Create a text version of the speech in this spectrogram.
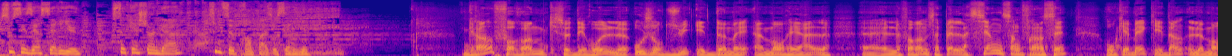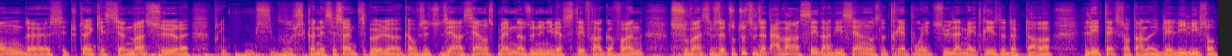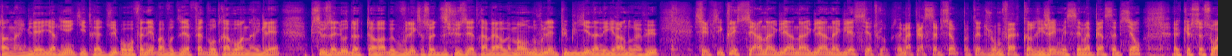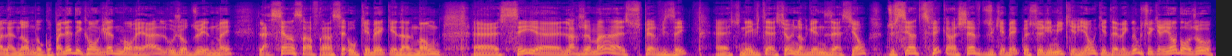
Sous ses airs sérieux, se cache un gars qui ne se prend pas au sérieux. Grand forum qui se déroule aujourd'hui et demain à Montréal. Euh, le forum s'appelle La science en français au Québec et dans le monde. Euh, c'est tout un questionnement sur, euh, si vous connaissez ça un petit peu, là, quand vous étudiez en sciences, même dans une université francophone, souvent, si vous êtes, surtout si vous êtes avancé dans des sciences très pointues, la maîtrise, le doctorat, les textes sont en anglais, les livres sont en anglais, il n'y a rien qui est traduit. on va finir par vous dire, faites vos travaux en anglais. Puis si vous allez au doctorat, ben, vous voulez que ça soit diffusé à travers le monde, vous voulez être publié dans les grandes revues. C'est, c'est en anglais, en anglais, en anglais. C'est, c'est ma perception. Peut-être je vais me faire corriger, mais c'est ma perception euh, que ce soit la norme. Donc, au Palais des Congrès de Montréal, aujourd'hui et demain, la science en français au Québec et dans le monde, euh, c'est euh, largement supervisé. c'est une invitation, une organisation du scientifique en chef du Québec, M. Rémi Quirion, qui est avec nous. M. Quirion, bonjour.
